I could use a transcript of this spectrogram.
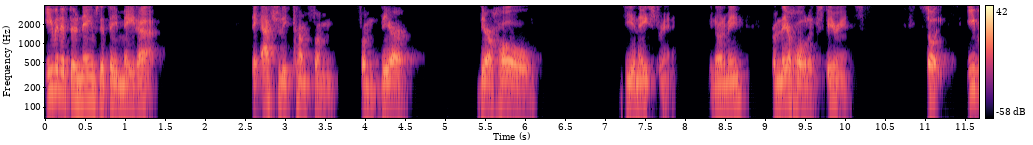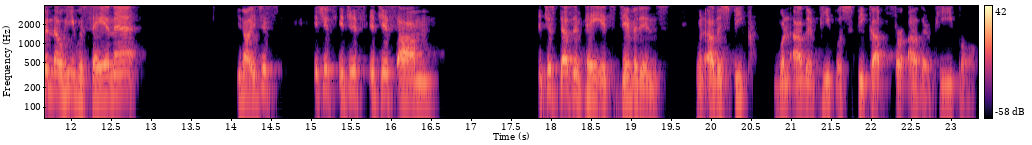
even if they're names that they made up. They actually come from from their their whole DNA strand. You know what I mean? From their whole experience. So even though he was saying that, you know, it's just, it's just, it just, it just, um, it just doesn't pay its dividends when other speak, when other people speak up for other people.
